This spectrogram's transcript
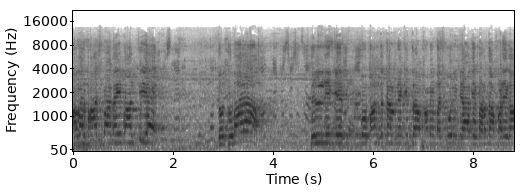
अगर भाजपा नहीं मानती है तो दोबारा दिल्ली के को बंद करने की तरफ़ हमें मजबूरी में आगे बढ़ना पड़ेगा।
